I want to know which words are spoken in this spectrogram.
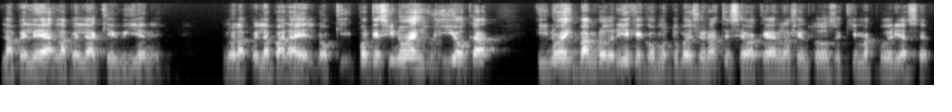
la, pelea, la pelea que viene, no la pelea para él, ¿no? Porque si no es Yoka y no es Van Rodríguez, que como tú mencionaste, se va a quedar en la 112, ¿quién más podría ser?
